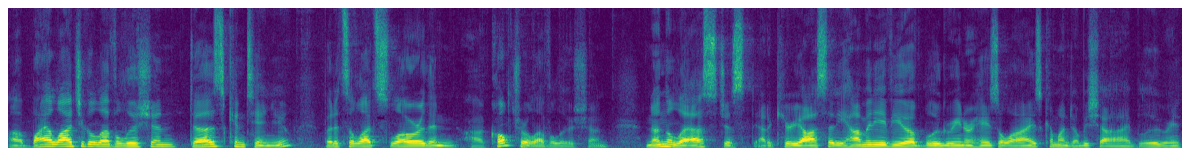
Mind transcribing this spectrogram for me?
Uh, biological evolution does continue, but it's a lot slower than uh, cultural evolution. Nonetheless, just out of curiosity, how many of you have blue, green, or hazel eyes? Come on, don't be shy. Blue, green.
